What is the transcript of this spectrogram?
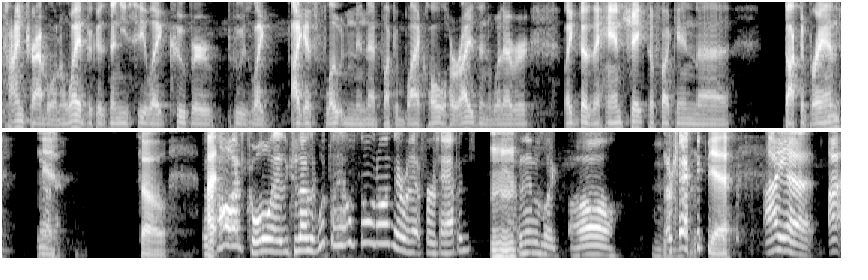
time travel in a way because then you see like Cooper, who's like I guess floating in that fucking black hole horizon or whatever, like does a handshake to fucking uh, Doctor Brand. Yeah. yeah. So was like, oh, that's cool. Because I was like, what the hell's going on there when that first happens? Mm-hmm. And then it was like, oh, mm-hmm. okay. yeah. I uh I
